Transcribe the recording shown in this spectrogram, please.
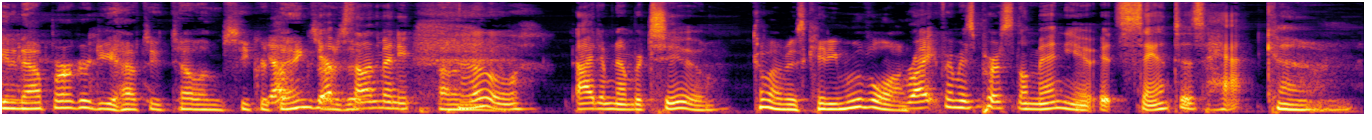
In and Out Burger? Do you have to tell them secret things, yep, or is it's on it? the menu. Oh. Item number two, Come on, Miss Kitty, move along. right from his personal menu, it's Santa's hat cone.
